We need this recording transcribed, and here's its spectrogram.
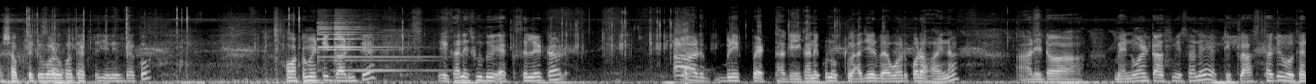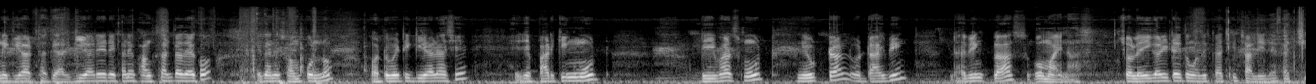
আর সব থেকে বড় কথা একটা জিনিস দেখো অটোমেটিক গাড়িতে এখানে শুধু অ্যাক্সেলেটার আর ব্রেক প্যাড থাকে। এখানে কোনো ক্লাজের ব্যবহার করা হয় না। আর এটা ম্যানুয়াল ট্রান্সমিশনে একটি ক্লাস থাকে, ওখানে গিয়ার থাকে। আর গিয়ারের এখানে ফাংশনটা দেখো, এখানে সম্পূর্ণ অটোমেটিক গিয়ার আছে। এই যে parking mode reverse mode neutral ও ড্রাইভিং ড্রাইভিং প্লাস ও মাইনাস চলো, এই গাড়িটাই তোমাদের কাছে চালিয়ে দেখাচ্ছি।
